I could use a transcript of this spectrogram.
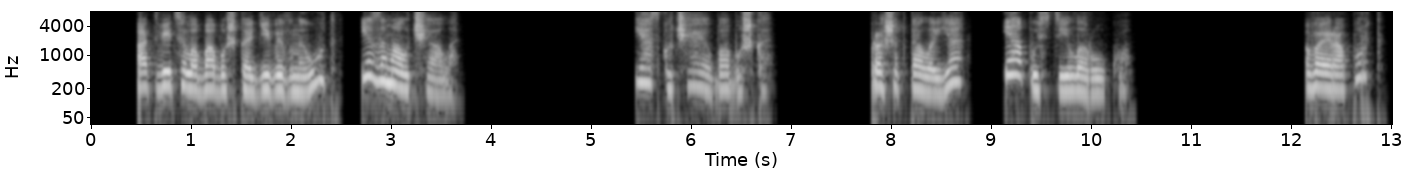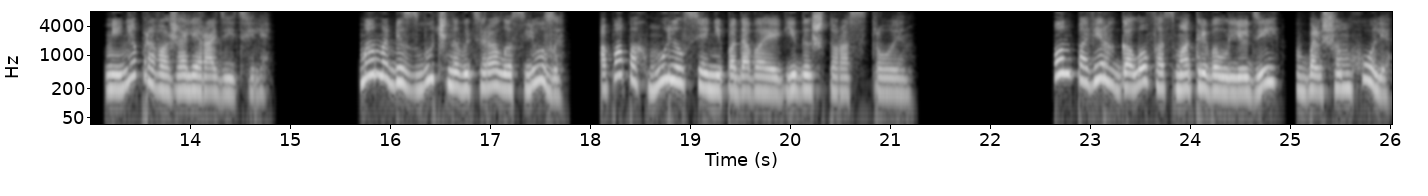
— ответила бабушка Гививнеут и замолчала. «Я скучаю, бабушка», — прошептала я и опустила руку. В аэропорт меня провожали родители. Мама беззвучно вытирала слезы, а папа хмурился, не подавая вида, что расстроен. Он поверх голов осматривал людей в большом холле,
